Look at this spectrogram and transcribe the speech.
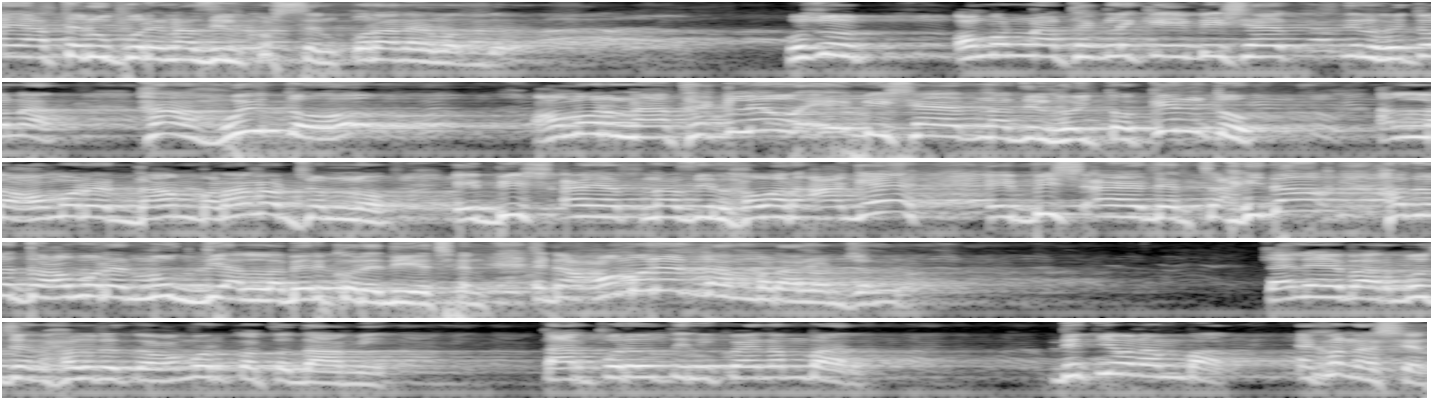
আয়াতের উপরে নাজিল করছেন কোরআনের মধ্যে। হুজুর, অমর না থাকলে কি এই বিশ আয়াত নাজিল হইতো না? হ্যাঁ হইতো। অমর না থাকলেও এই বিশ আয়াত নাজিল হইতো। কিন্তু আল্লাহ অমরের দাম বাড়ানোর জন্য এই বিশ আয়াত নাজিল হওয়ার আগে এই বিশ আয়াতের চাহিদা হজরত অমরের মুখ দিয়ে আল্লাহ বের করে দিয়েছেন। এটা অমরের দাম বাড়ানোর জন্য। তাইলে এবার বুঝেন হজরত অমর কত দামি। তারপরেও তিনি কয় নাম্বার? দ্বিতীয় নাম্বার। এখন আসেন।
